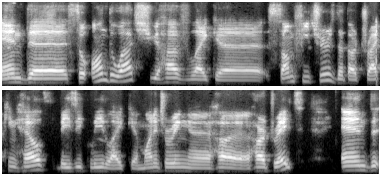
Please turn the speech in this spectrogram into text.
and uh, so on the watch you have like uh, some features that are tracking health, basically like uh, monitoring uh, heart rate, and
